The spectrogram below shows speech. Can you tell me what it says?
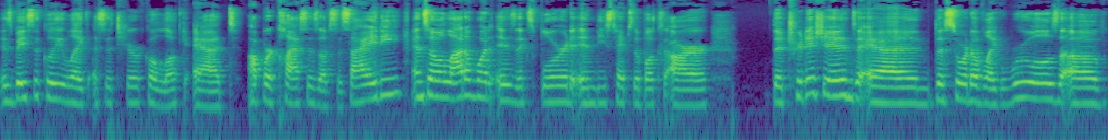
is basically like a satirical look at upper classes of society. And so a lot of what is explored in these types of books are the traditions and the sort of like rules of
